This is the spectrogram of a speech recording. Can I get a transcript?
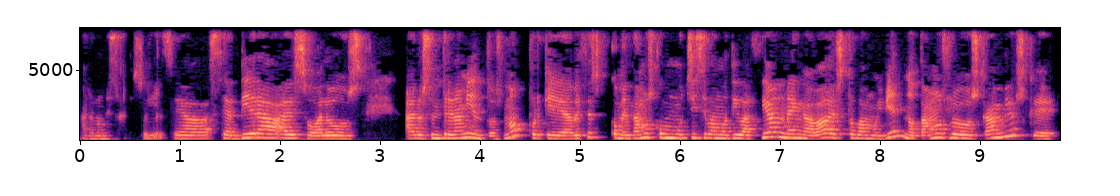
ahora no me sale, sea, se adhiera a eso, a los a los entrenamientos, ¿no? Porque a veces comenzamos con muchísima motivación, venga, va, esto va muy bien, notamos los cambios que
